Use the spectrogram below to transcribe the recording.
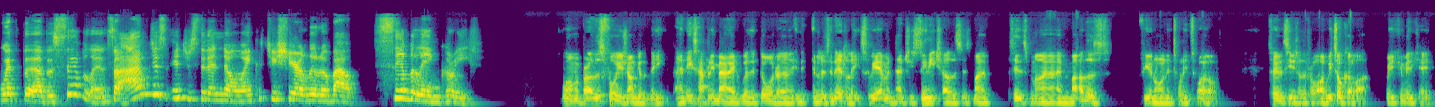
with the other siblings. So I'm just interested in knowing could you share a little about sibling grief? Well, my brother's four years younger than me, and he's happily married with a daughter and lives in Italy. So we haven't actually seen each other since my since my mother's funeral in 2012. So we haven't seen each other for a while. We talk a lot. We communicate.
